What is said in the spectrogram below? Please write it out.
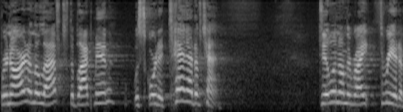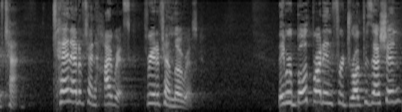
Bernard on the left, the black man, was scored a 10 out of 10. Dylan on the right, 3 out of 10. 10 out of 10 high risk, 3 out of 10 low risk. They were both brought in for drug possession.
